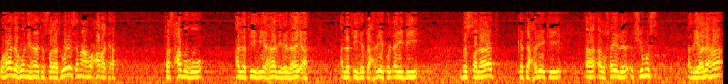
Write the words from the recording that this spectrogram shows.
وهذا هو نهاية الصلاة وليس معه حركة تصحبه التي هي هذه الهيئة التي هي تحريك الأيدي بالصلاة كتحريك آه، الخيل الشمس أذيالها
